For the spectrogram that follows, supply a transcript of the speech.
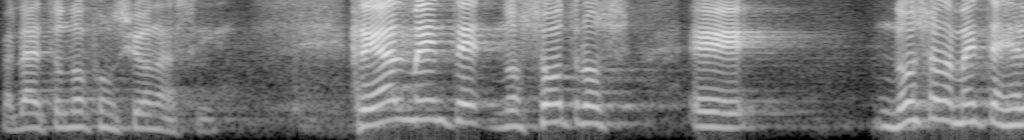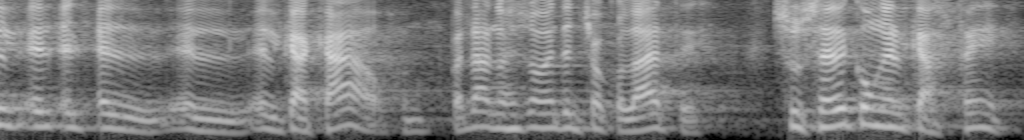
¿verdad? Esto no funciona así. Realmente nosotros... Eh, no solamente es el, cacao, ¿verdad? No es solamente el chocolate. Sucede con el café.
